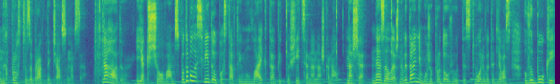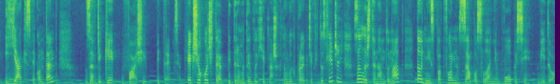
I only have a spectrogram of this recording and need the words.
У них просто забракне часу на все. Нагадую, якщо вам сподобалось відео, поставте йому лайк та підпишіться на наш канал. Наше незалежне видання може продовжувати створювати для вас глибокий і якісний контент завдяки вашій підтримці. Якщо хочете підтримати вихід наших нових проєктів і досліджень, залиште нам донат на одній з платформ за посиланням в описі відео.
